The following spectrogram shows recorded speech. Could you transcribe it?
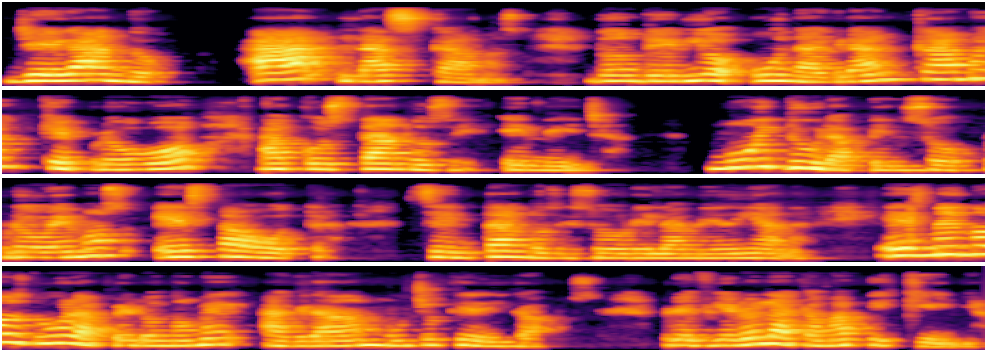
llegando a las camas, donde vio una gran cama que probó acostándose en ella. Muy dura, pensó, probemos esta otra, sentándose sobre la mediana. Es menos dura, pero no me agrada mucho que digamos. Prefiero la cama pequeña.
